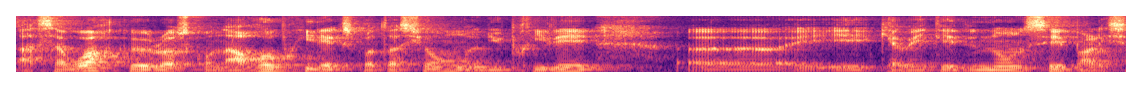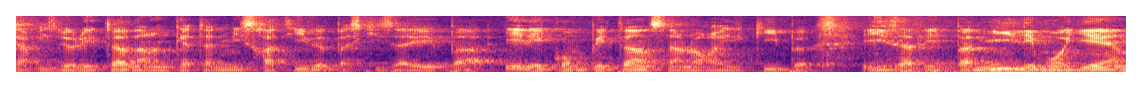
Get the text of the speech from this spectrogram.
à savoir que lorsqu'on a repris l'exploitation du privé, euh, et, qui avait été dénoncé par les services de l'État dans l'enquête administrative parce qu'ils n'avaient pas et les compétences dans leur équipe et ils n'avaient pas mis les moyens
